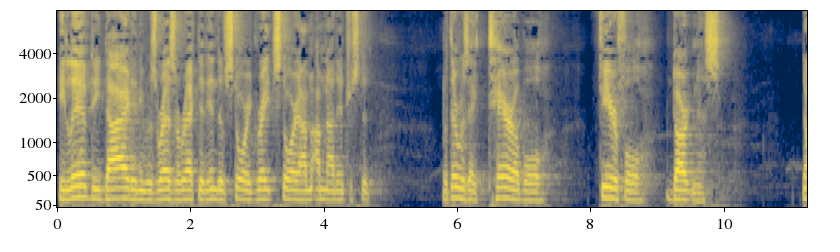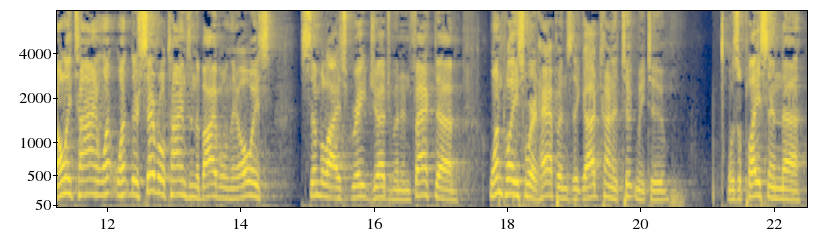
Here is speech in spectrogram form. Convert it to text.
he lived, he died, and he was resurrected. End of story. Great story. I'm, I'm not interested. But there was a terrible, fearful darkness. The only time, one, one, there's several times in the Bible, and they always symbolize great judgment. In fact, uh, one place where it happens that God kind of took me to was a place in. Uh,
